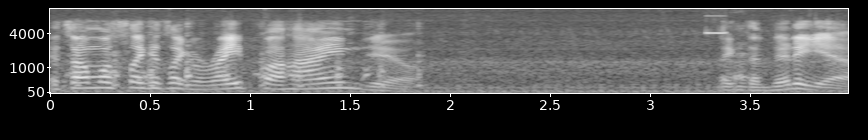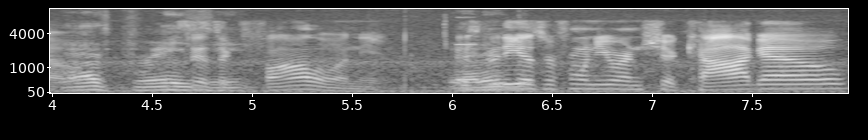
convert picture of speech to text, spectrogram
It's almost like it's like right behind you. Like the video. That's crazy. guy's like following you. Yeah, His there's- videos are from when you were in Chicago.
